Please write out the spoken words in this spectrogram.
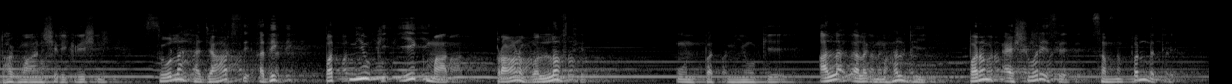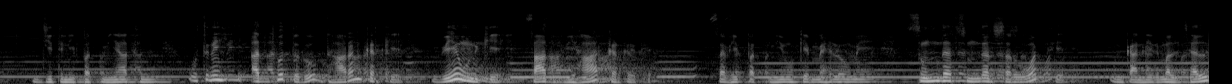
भगवान श्री कृष्ण सोलह हज़ार से अधिक पत्नियों की एकमात्र प्राण वल्लभ थे। उन पत्नियों के अलग अलग महल भी परम ऐश्वर्य से संपन्न थे। जितनी पत्नियाँ थीं, उतने ही अद्भुत रूप धारण करके वे उनके साथ विहार करते थे। सभी पत्नियों के महलों में सुंदर सुंदर सरोवर थे। उनका निर्मल जल,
